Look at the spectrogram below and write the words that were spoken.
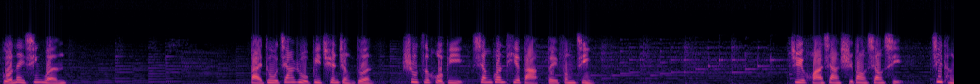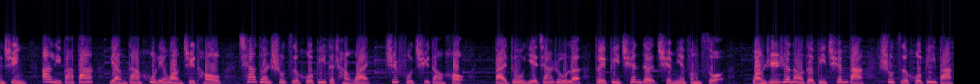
国内新闻：百度加入币圈整顿，数字货币相关贴吧被封禁。据华夏时报消息，继腾讯、阿里巴巴两大互联网巨头掐断数字货币的场外支付渠道后，百度也加入了对币圈的全面封锁。往日热闹的币圈吧、数字货币吧、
